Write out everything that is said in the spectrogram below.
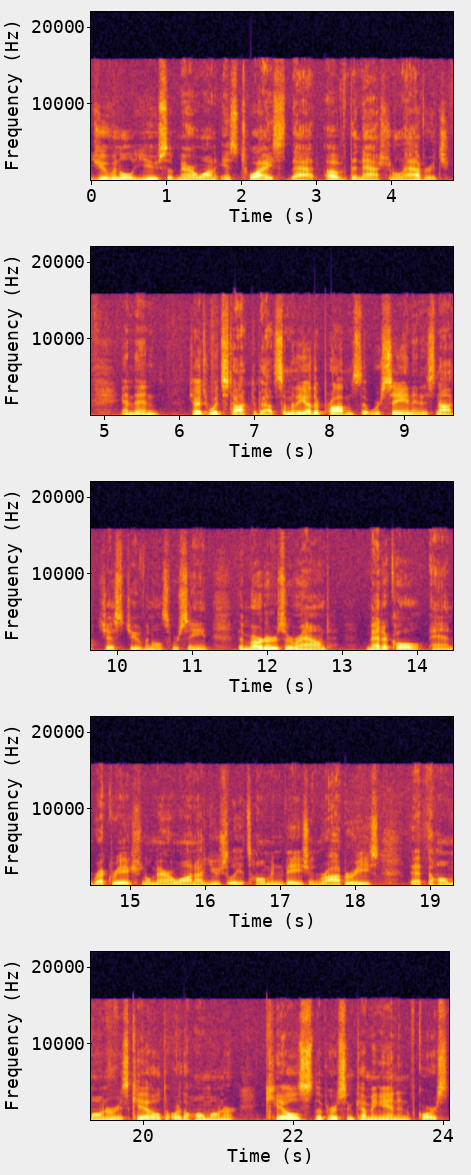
juvenile use of marijuana is twice that of the national average. And then Judge Woods talked about some of the other problems that we're seeing, and it's not just juveniles. We're seeing the murders around medical and recreational marijuana. Usually it's home invasion robberies that the homeowner is killed or the homeowner kills the person coming in and of course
